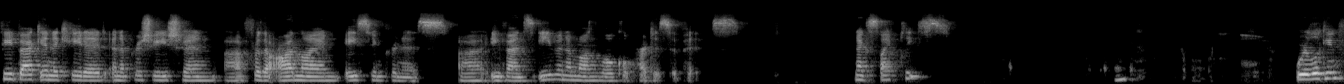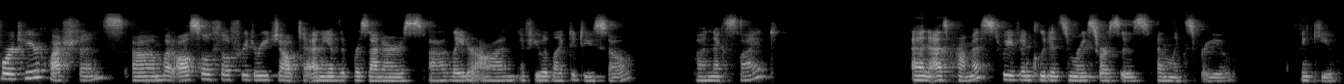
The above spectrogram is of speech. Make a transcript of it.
Feedback indicated an appreciation uh, for the online asynchronous uh, events, even among local participants. Next slide, please. We're looking forward to your questions, um, but also feel free to reach out to any of the presenters uh, later on if you would like to do so. Uh, next slide. And as promised, we've included some resources and links for you. Thank you.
